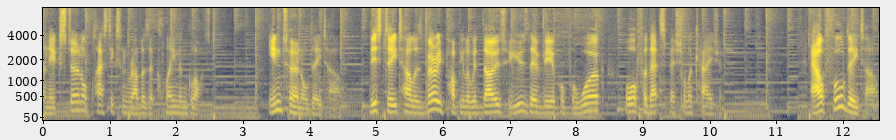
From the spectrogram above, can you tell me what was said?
and the external plastics and rubbers are cleaned and glossed. Internal detail. This detail is very popular with those who use their vehicle for work or for that special occasion. Our full detail,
